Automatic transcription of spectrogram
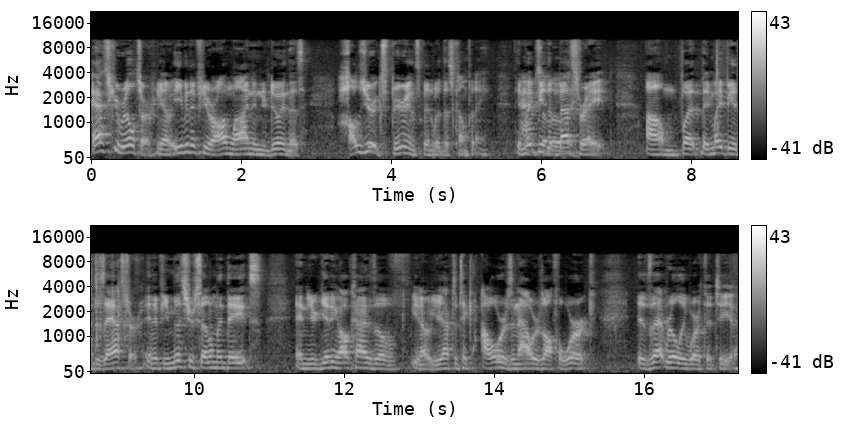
ask your realtor. You know, even if you're online and you're doing this, how's your experience been with this company? They might be the best rate, um, but they might be a disaster. And if you miss your settlement dates, and you're getting all kinds of, you know, you have to take hours and hours off of work. Is that really worth it to you?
